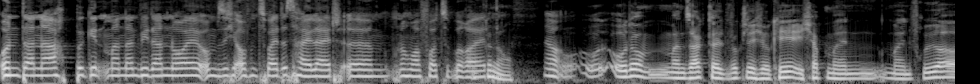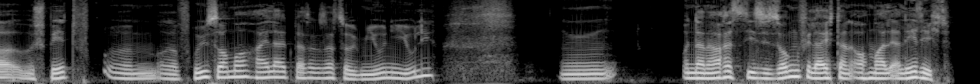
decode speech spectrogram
und danach beginnt man dann wieder neu, um sich auf ein zweites Highlight ähm, nochmal vorzubereiten. Genau. Ja. Oder man sagt halt wirklich, okay, ich habe mein, mein Frühjahr, Spät- ähm, oder Frühsommer-Highlight, besser gesagt, so im Juni, Juli. Mm, und danach ist die Saison vielleicht dann auch mal erledigt.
